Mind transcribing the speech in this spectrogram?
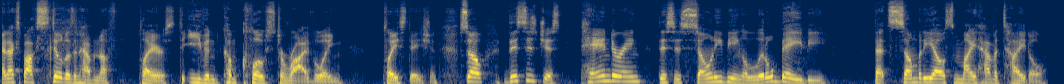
And Xbox still doesn't have enough players to even come close to rivaling PlayStation. So, this is just pandering. This is Sony being a little baby that somebody else might have a title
